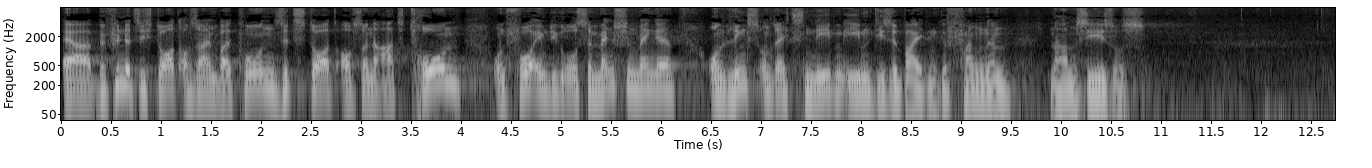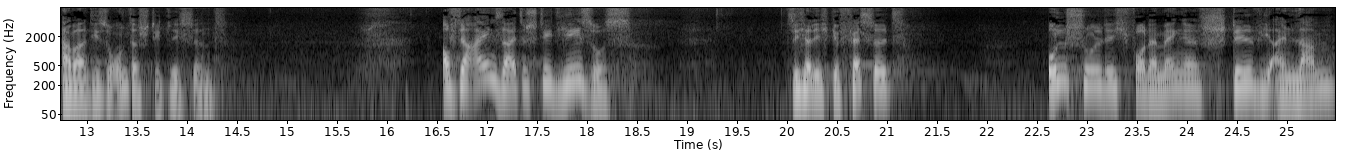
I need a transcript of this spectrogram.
Er befindet sich dort auf seinem Balkon, sitzt dort auf so einer Art Thron und vor ihm die große Menschenmenge und links und rechts neben ihm diese beiden Gefangenen namens Jesus. Aber die so unterschiedlich sind. Auf der einen Seite steht Jesus, sicherlich gefesselt, unschuldig vor der Menge, still wie ein Lamm.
